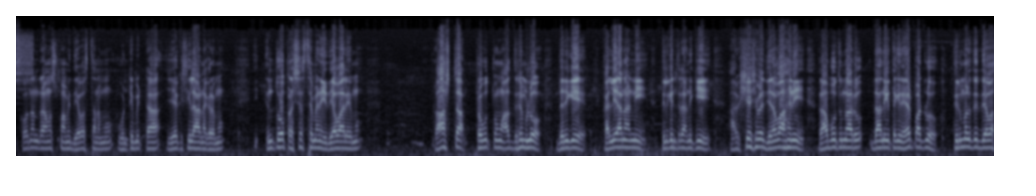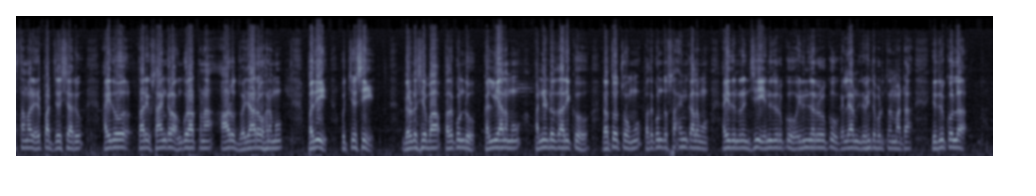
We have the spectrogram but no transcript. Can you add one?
కోదండరామస్వామి దేవస్థానము ఒంటిమిట్ట ఏకశిలా నగరము ఎంతో ప్రశస్తమైన ఈ దేవాలయము రాష్ట్ర ప్రభుత్వం ఆధ్వర్యంలో జరిగే కళ్యాణాన్ని తిలకించడానికి విశేషమైన జనవాహిని రాబోతున్నారు. దానికి తగిన ఏర్పాట్లు తిరుమల దేవస్థానాలు ఏర్పాటు చేశారు. ఐదో తారీఖు సాయంకాలం అంకురార్పణ ఆరు ధ్వజారోహణము పది వచ్చేసి గరుడ సేవ పదకొండు కళ్యాణము పన్నెండో తారీఖు రథోత్సవము పదకొండు సాయంకాలము ఐదున్నర నుంచి ఎనిమిది వరకు ఎనిమిదిన్నర వరకు కళ్యాణం నిర్వహించబడుతుందన్నమాట. ఎదుర్కొల్ల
